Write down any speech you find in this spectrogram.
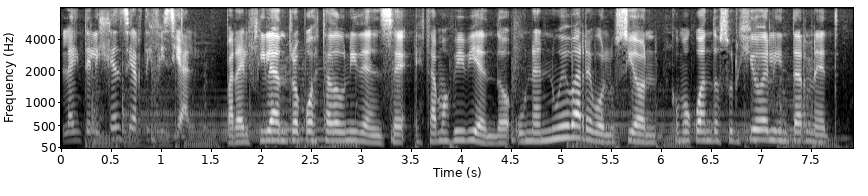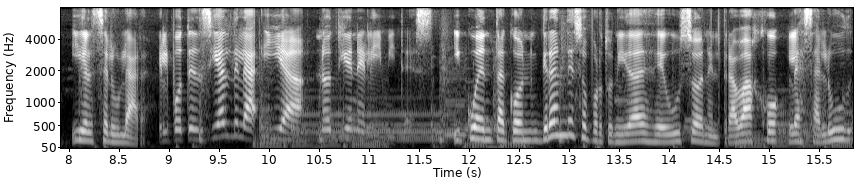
la inteligencia artificial. Para el filántropo estadounidense, estamos viviendo una nueva revolución como cuando surgió el Internet y el celular. El potencial de la IA no tiene límites y cuenta con grandes oportunidades de uso en el trabajo, la salud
